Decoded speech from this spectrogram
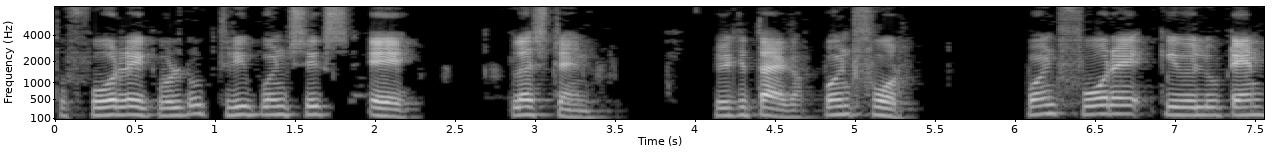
तो four A equal to three point six A plus ten तो ये कितना आएगा? Point four point four A की वैल्यू टेन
